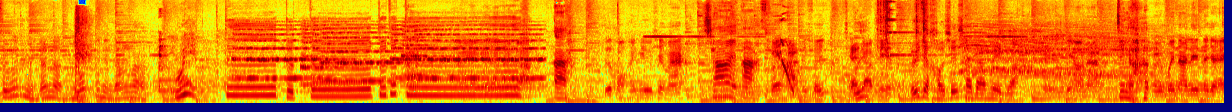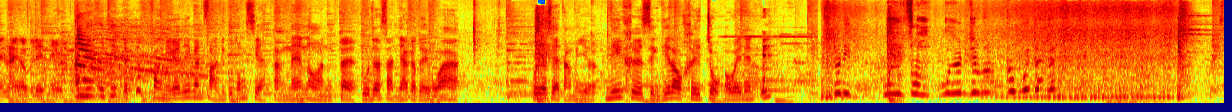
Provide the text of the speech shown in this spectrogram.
ซื้อถึงนั่นน่ะยกไปถึงนั่นน่ะอุ้ยตื้อตื้อตื้อตื้อตื้อตื้ออะ ซื้อของให้มิวใช่ไหมใช่อะช่วยหาเดี๋ยวช่วยแชร์ damage เฮ้ยเดี๋ยวเขาช่วยแชร์ damage ว่ะไม่เอานะจริงเหรอมิวไม่น่าเล่นน่าจะไอ้ไอ้เอาไปเล่นเองอันนี้คือที่ฝั่งนี้ก็ที่เป็นฝั่งที่กูต้องเสียตังค์แน่นอน แต่กูจะสัญญากับตัวเองว่ากูจะเสียตังค์ไม่เยอะนี่คือสิ่งที่เราเคยจกเอาไว้เน้นอุ้ยดูดิมือสั่นมือดิใส่ ใ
